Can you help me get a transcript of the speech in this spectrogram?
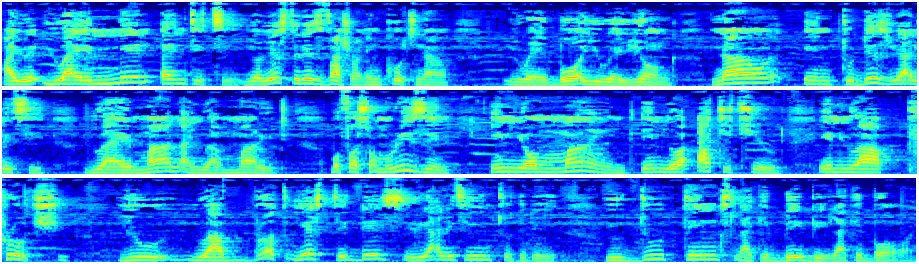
are you are a male entity. Your yesterday's version, in quotes now, you were a boy, you were young. Now, in today's reality, you are a man and you are married. But for some reason, in your mind, in your attitude, in your approach, you you have brought yesterday's reality into today. You do things like a baby, like a boy.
